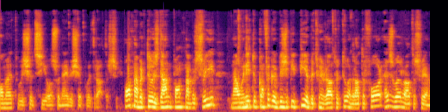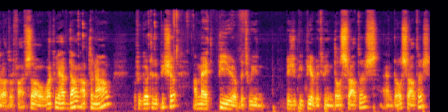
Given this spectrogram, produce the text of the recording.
moment, we should see also neighborship with router 3. Port number 2 is done. Port number 3. Now we need to configure BGP peer between router 2 and router 4, as well router 3 and router 5. So what we have done up to now, if we go to the picture, I made peer between BGP peer between those routers and those routers.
